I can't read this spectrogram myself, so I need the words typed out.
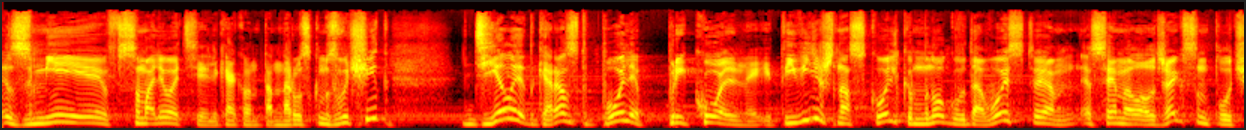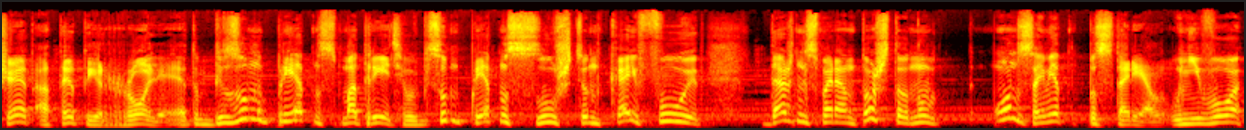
«Змеи в самолете», или как он там на русском звучит, делает гораздо более прикольно. И ты видишь, насколько много удовольствия Сэмюэл Л. Джексон получает от этой роли. Это безумно приятно смотреть, его безумно приятно слушать, он кайфует. Даже несмотря на то, что, ну, он заметно постарел. У него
